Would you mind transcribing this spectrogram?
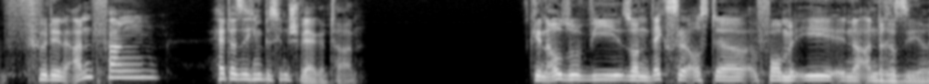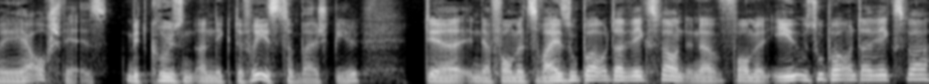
für den Anfang hätte er sich ein bisschen schwer getan. Genauso wie so ein Wechsel aus der Formel E in eine andere Serie ja auch schwer ist. Mit Grüßen an Nick de Vries zum Beispiel, der in der Formel 2 super unterwegs war und in der Formel E super unterwegs war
